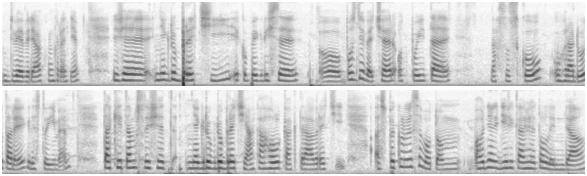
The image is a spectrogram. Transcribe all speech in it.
dvě videa konkrétně, že někdo brečí, jakoby když se o, pozdě večer odpojíte na Slzku, u hradu tady, kde stojíme, tak je tam slyšet někdo, kdo brečí, nějaká holka, která brečí. A spekuluje se o tom, hodně lidí říká, že je to Linda,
